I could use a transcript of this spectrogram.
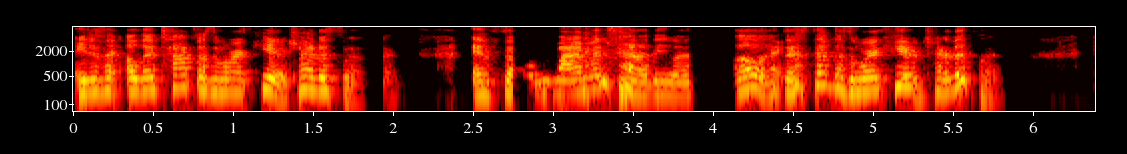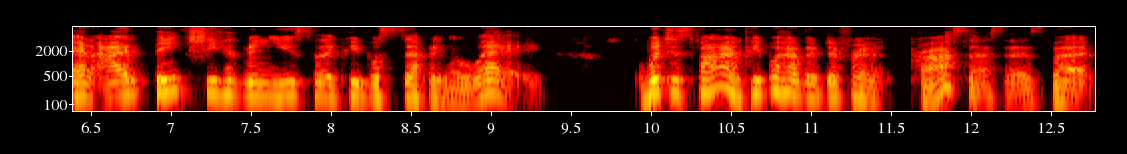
and you're just like, oh, that top doesn't work here, try this one. And so my mentality was, oh, if that stuff doesn't work here, try this one. And I think she had been used to like people stepping away, which is fine. People have their different processes, but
